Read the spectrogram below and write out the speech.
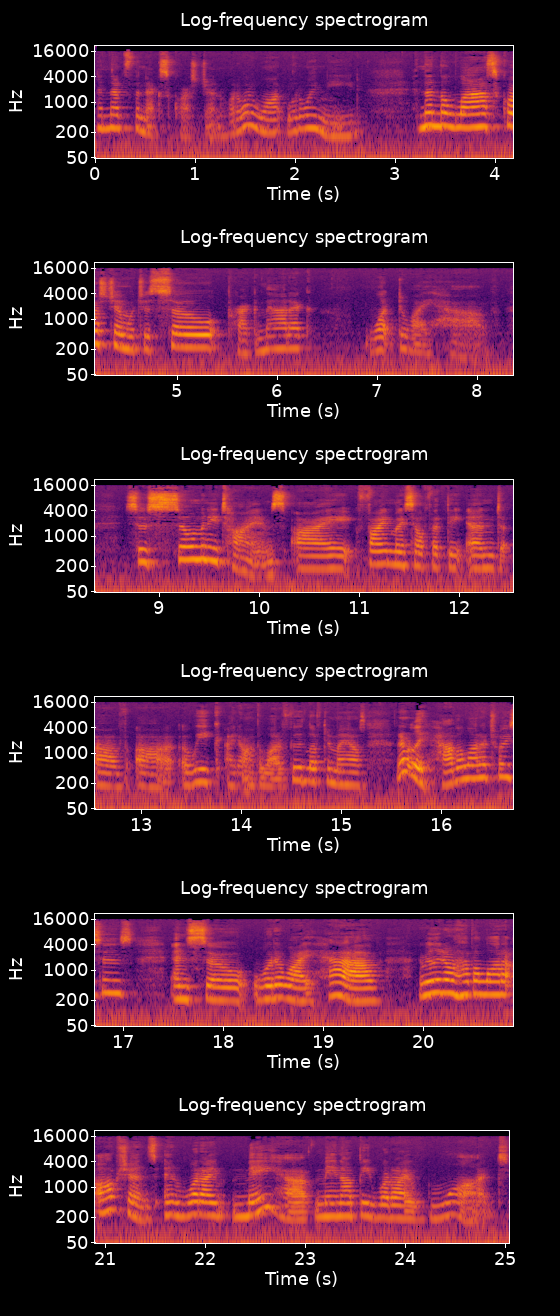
And that's the next question. What do I want? What do I need? And then the last question, which is so pragmatic, what do I have? So, so many times I find myself at the end of uh, a week, I don't have a lot of food left in my house. I don't really have a lot of choices. And so, what do I have? I really don't have a lot of options. And what I may have may not be what I want.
